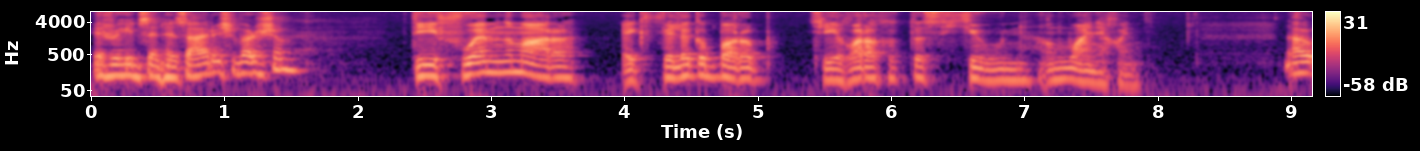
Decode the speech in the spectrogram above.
It reads in his Irish version Dí fuim na mara ag fille go borb trí ghorachtas hiún an bhainechain. Now,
